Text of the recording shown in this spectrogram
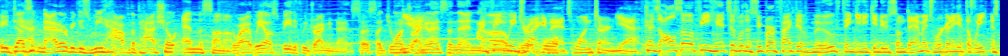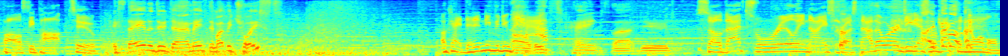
It doesn't Yeah. matter because we have the Pass Show and the Sun Up. Right, we outspeed if we Dragon Dance. So it's like, do you want Yeah. Dragon Dance and then? I think uh, we Dragon Waterfall? Dance one turn. Yeah, because also if he hits us with a super effective move, thinking he can do some damage, we're gonna get the weakness policy pop too. If They stay in and do damage. They might be choiced. Okay, they didn't even do Oh, half, we tanked that, dude. so that's really nice for us. Now that we're a DDS, we're back to normal.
